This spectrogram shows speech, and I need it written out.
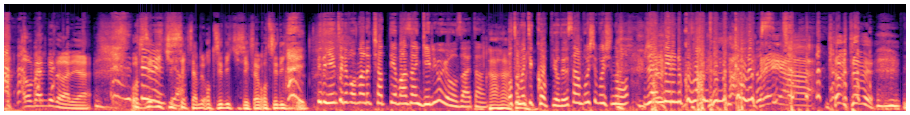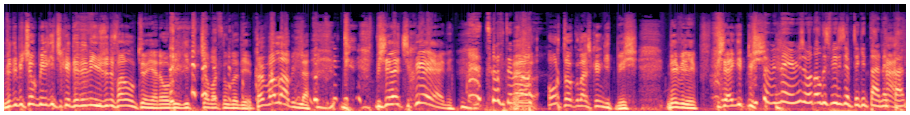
o bende de var ya. 37 Evet ya. 281 37 281 37 281. Bir de yeni telefonlarda çat diye bazen geliyor ya o zaten. Ha, ha, Otomatik kopyalıyor. Sen boşu boşuna o RAM'lerini kullandığında kalıyorsun. Hey ya. tabii tabii. Bir de birçok bilgi çıkıyor. Dedenin yüzünü falan unutuyorsun yani o bilgiyi tutacağım aklımda diye. Tabii vallahi billah. bir şeyler çıkıyor yani. tabii tabii. Ya, ortaokul aşkın gitmiş. Ne bileyim. Bir şey gitmiş. Tabii neymiş orada alışveriş yapacak internetten.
